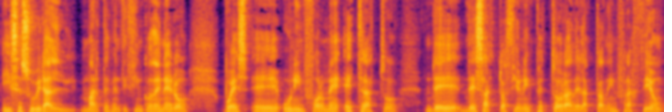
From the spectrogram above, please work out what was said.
y se subirá el martes 25 de enero, pues eh, un informe extracto de, de, esa actuación inspectora del acta de infracción,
